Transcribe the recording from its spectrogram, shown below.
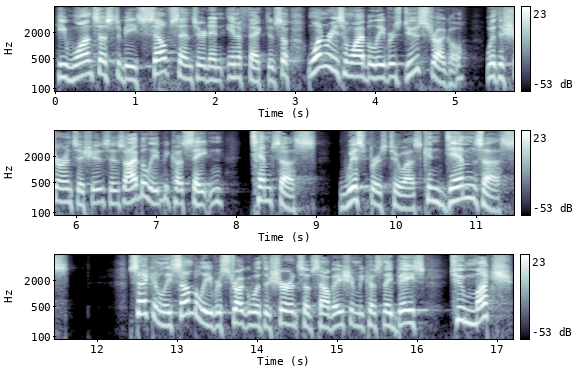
He wants us to be self centered and ineffective. So, one reason why believers do struggle with assurance issues is, I believe, because Satan tempts us, whispers to us, condemns us. Secondly, some believers struggle with assurance of salvation because they base too much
